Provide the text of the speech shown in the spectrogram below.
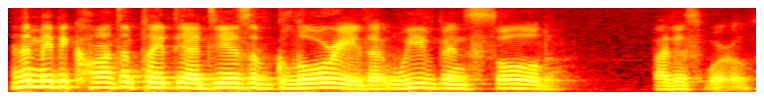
And then maybe contemplate the ideas of glory that we've been sold by this world.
